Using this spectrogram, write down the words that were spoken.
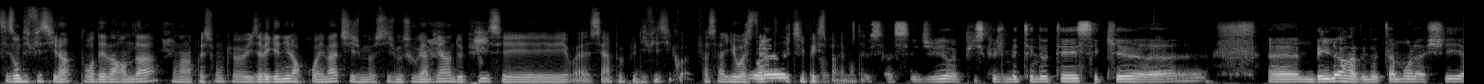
Saison difficile hein, pour Devaranda. On a l'impression qu'ils avaient gagné leur premier match, si je me, si je me souviens bien. Depuis, c'est ouais, un peu plus difficile quoi, face à Iowa State, équipe expérimentée. C'est dur. Et puis ce que je m'étais noté, c'est que euh, euh, Baylor avait notamment lâché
